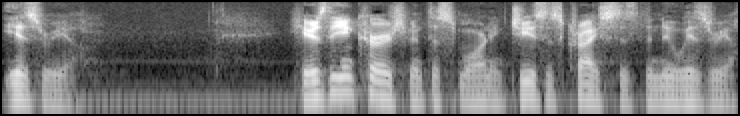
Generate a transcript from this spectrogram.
Israel. Here's the encouragement this morning Jesus Christ is the new Israel,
